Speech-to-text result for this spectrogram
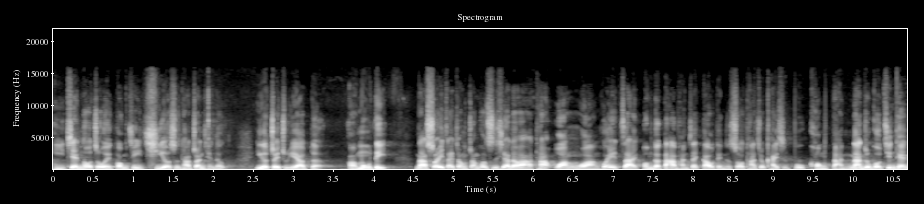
以现货作为工具，其二是他赚钱的一个最主要的啊目的。那所以在这种状况之下的话，他往往会在我们的大盘在高点的时候，他就开始布空单。那如果今天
